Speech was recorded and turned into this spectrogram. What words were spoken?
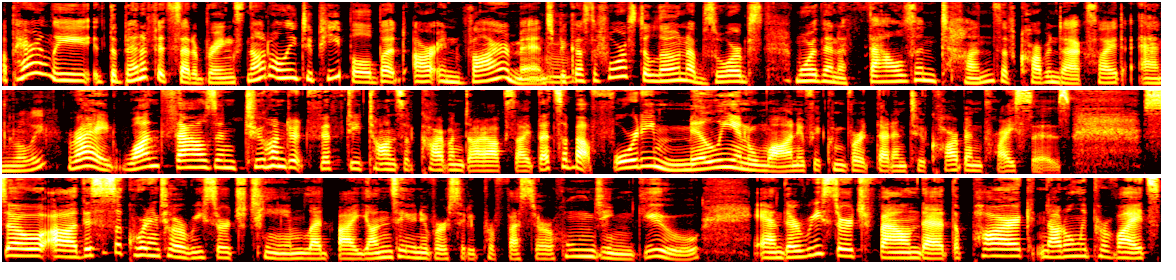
apparently the benefits that it brings not only to people but our environment, because the forest alone absorbs more than a thousand tons of carbon dioxide annually. Right, 1,250 tons of carbon dioxide. That's about 40 million won if we convert that into carbon prices. So uh, this is according to a research team led by Yonsei University professor Hong Jin-gyu, and their research found that the park not only provides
